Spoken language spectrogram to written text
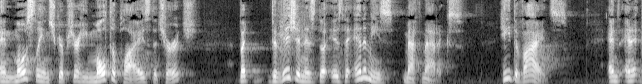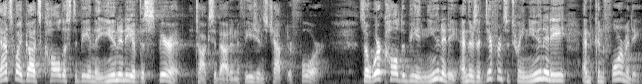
And mostly in scripture, he multiplies the church. But division is the, is the enemy's mathematics. He divides. And, and that's why God's called us to be in the unity of the Spirit, he talks about in Ephesians chapter 4. So we're called to be in unity. And there's a difference between unity and conformity.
